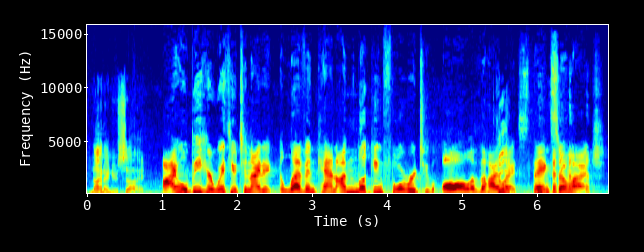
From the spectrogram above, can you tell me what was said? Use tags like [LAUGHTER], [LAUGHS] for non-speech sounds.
9 on your side. I will be here with you tonight at 11, Ken. I'm looking forward to all of the highlights. Good. Thanks so [LAUGHS] much.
